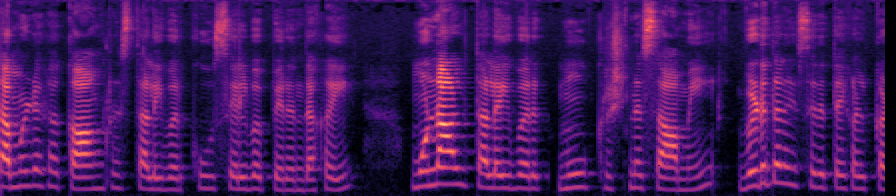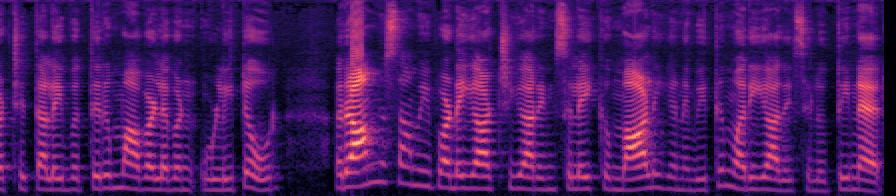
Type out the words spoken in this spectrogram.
தமிழக காங்கிரஸ் தலைவர் கு. செல்வ பெருந்தகை முன்னாள் தலைவர் மு. கிருஷ்ணசாமி விடுதலை சிறுத்தைகள் கட்சித் தலைவர் திருமாவளவன் உள்ளிட்டோர் ராமசாமி படையாட்சியாரின் சிலைக்கு மாலை அணிவித்து மரியாதை செலுத்தினர்.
